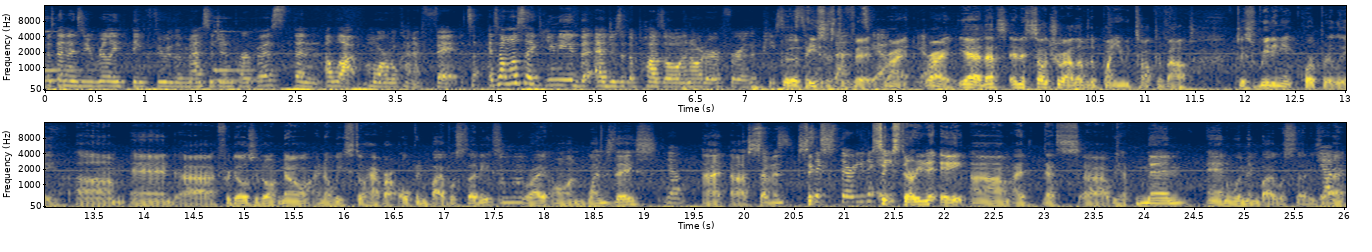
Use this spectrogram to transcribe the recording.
but then as you really think through the message and purpose, then a lot more will kind of fit. It's, it's almost like you need the edges of the puzzle in order for the pieces for the to pieces to fit. Yeah, Right, yeah. right. Yeah, that's and it's so true. I love the point you talked about just reading it corporately. Um, and uh, for those who don't know, I know we still have our open Bible studies Mhm. right on Wednesdays Yep. at uh, seven Six six thirty to eight. six thirty to eight. Um, I, that's uh, we have men and women Bible studies, Yep. right?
